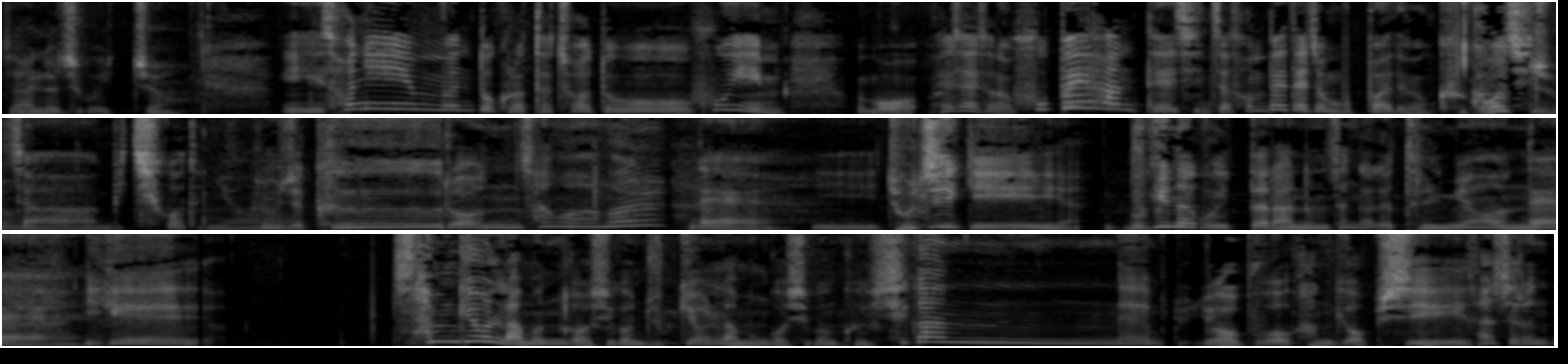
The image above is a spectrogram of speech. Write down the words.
이제 알려지고 있죠. 이 선임은 또 그렇다 쳐도 후임, 뭐, 회사에서는 후배한테 진짜 선배 대접 못 받으면 그거 그렇죠. 진짜 미치거든요. 그리고 이제 그런 상황을 네. 이 조직이 묵인하고 있다라는 생각이 들면 네. 이게 3개월 남은 것이건 6개월 남은 것이건 그 시간 의 여부 관계없이 사실은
